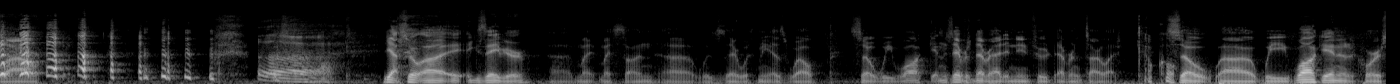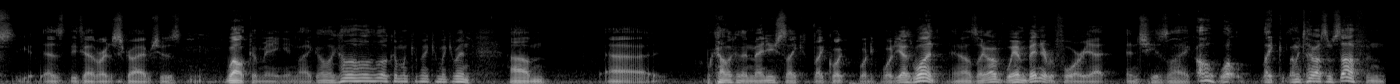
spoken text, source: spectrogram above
Wow. yeah, so uh, Xavier, uh, my, my son, uh, was there with me as well. So we walk in. Xavier's never had Indian food ever in his entire life. Oh, cool. So uh, we walk in, and of course, as these guys already described, she was welcoming and like, oh, like, hello, hello, hello, come in, come in, come in, come in. Um, uh, we're kind of looking at the menu. She's like, like, what, what, what do you guys want? And I was like, oh, we haven't been here before yet. And she's like, oh, well, like, let me tell you about some stuff. And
